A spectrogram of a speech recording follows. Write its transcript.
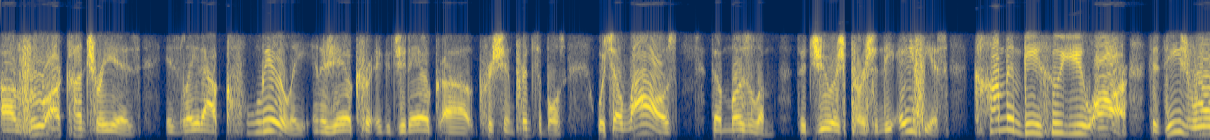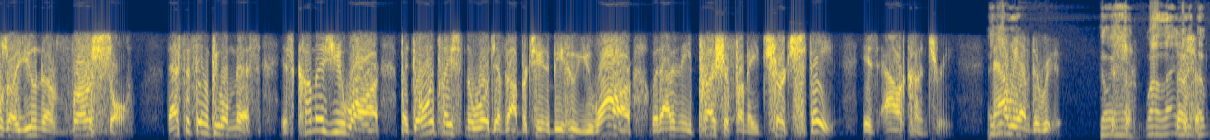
of who our country is is laid out clearly in the Judeo uh, Christian principles, which allows the Muslim, the Jewish person, the atheist, come and be who you are, because these rules are universal. That's the thing that people miss is come as you are, but the only place in the world you have the opportunity to be who you are without any pressure from a church state is our country. Now we have the re- Go ahead. Well, no, the,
